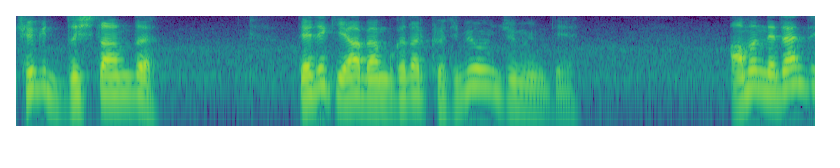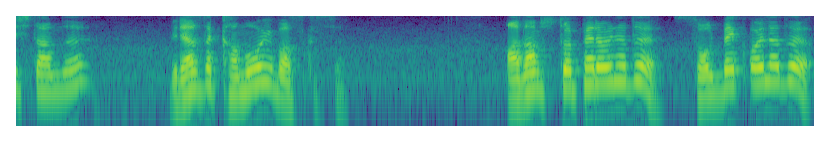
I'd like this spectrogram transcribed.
Çünkü dışlandı. Dedi ki ya ben bu kadar kötü bir oyuncu muyum diye. Ama neden dışlandı? Biraz da kamuoyu baskısı. Adam stoper oynadı, sol bek oynadı,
